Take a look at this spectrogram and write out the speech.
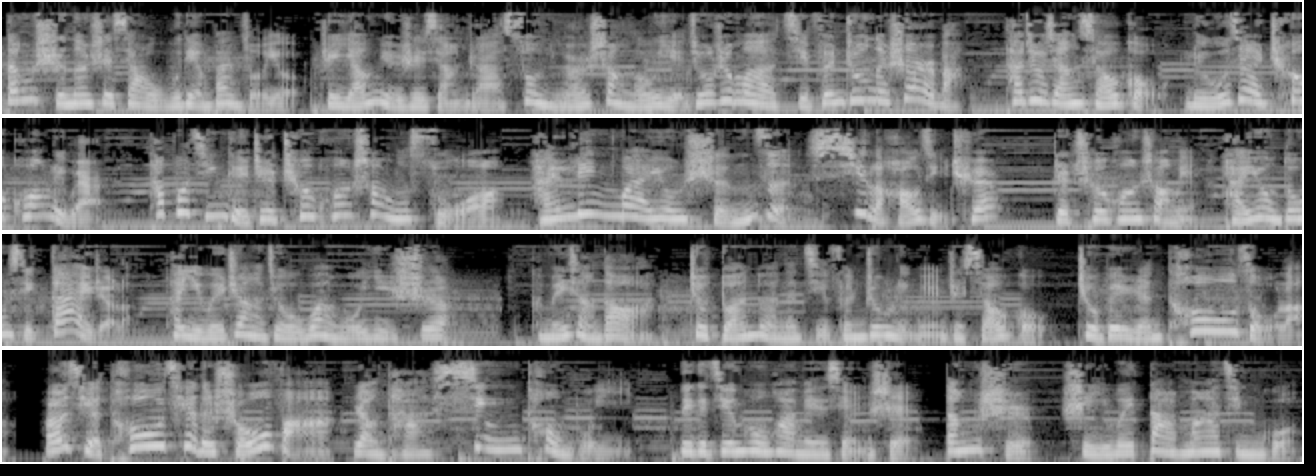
当时呢是下午五点半左右，这杨女士想着送女儿上楼也就这么几分钟的事儿吧，她就将小狗留在车筐里边。她不仅给这车筐上了锁，还另外用绳子系了好几圈，这车筐上面还用东西盖着了。她以为这样就万无一失，可没想到啊，就短短的几分钟里面，这小狗就被人偷走了，而且偷窃的手法让他心痛不已。那个监控画面显示，当时是一位大妈经过，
